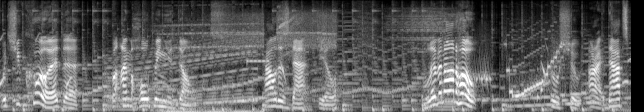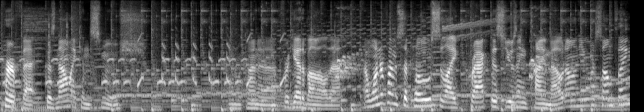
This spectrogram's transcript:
which you could, uh, but I'm hoping you don't. How does that feel? Living on hope! Oh, shoot. Alright, that's perfect, because now I can smoosh kind of forget about all that. I wonder if I'm supposed to, like, practice using timeout on you or something?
